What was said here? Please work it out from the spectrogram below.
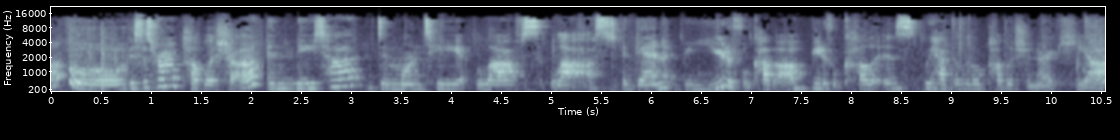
Oh, this is from a publisher. Anita De Monte Laughs Last. Again, beautiful cover, beautiful colors. We have the little publisher note here.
